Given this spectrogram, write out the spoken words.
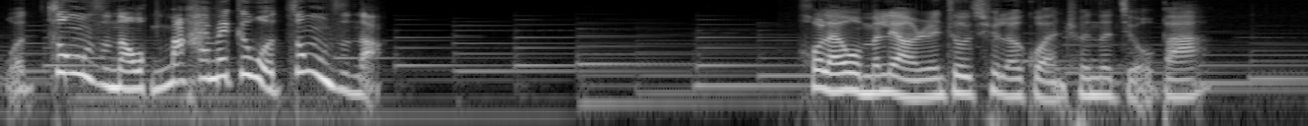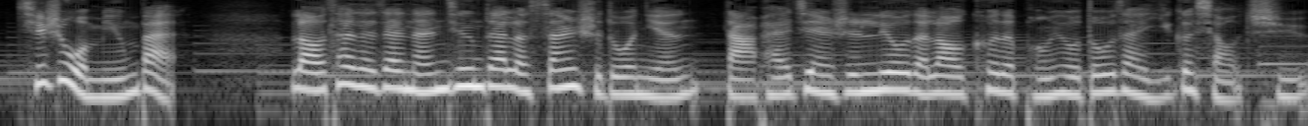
我粽子呢？你妈还没给我粽子呢。”后来我们两人就去了管春的酒吧。其实我明白，老太太在南京待了三十多年，打牌、健身、溜达、唠嗑的朋友都在一个小区。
